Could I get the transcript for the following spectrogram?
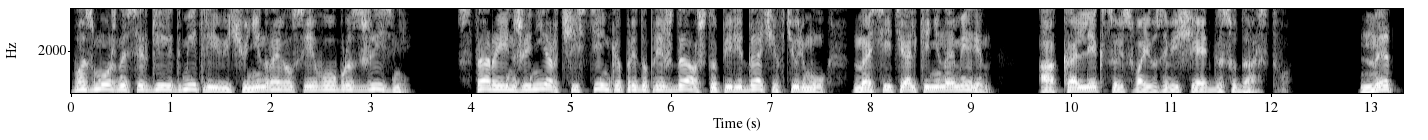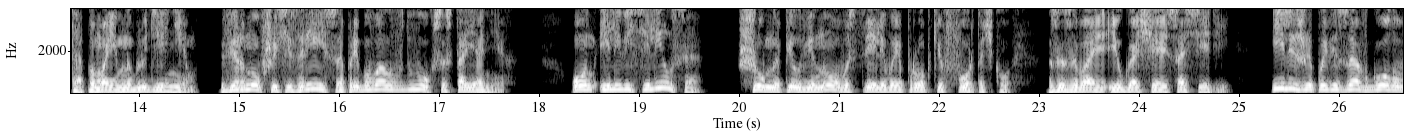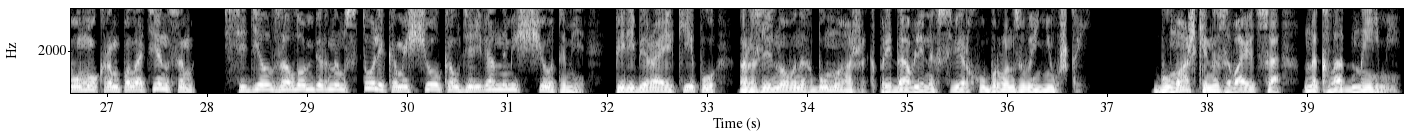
Возможно, Сергею Дмитриевичу не нравился его образ жизни, Старый инженер частенько предупреждал, что передачи в тюрьму носить Альки не намерен, а коллекцию свою завещает государству. Нетта, по моим наблюдениям, вернувшись из рейса, пребывал в двух состояниях. Он или веселился, шумно пил вино, выстреливая пробки в форточку, зазывая и угощая соседей, или же, повязав голову мокрым полотенцем, сидел за ломберным столиком и щелкал деревянными счетами, перебирая кипу разлинованных бумажек, придавленных сверху бронзовой нюшкой. Бумажки называются накладными.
